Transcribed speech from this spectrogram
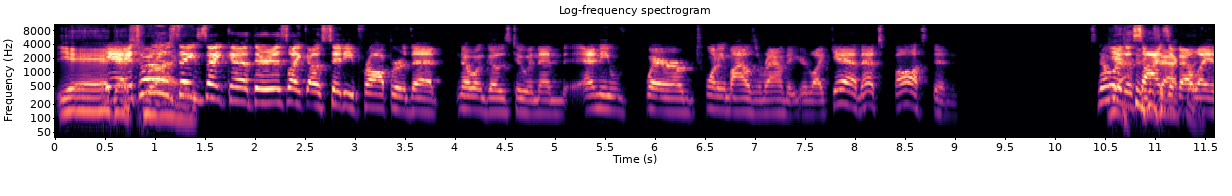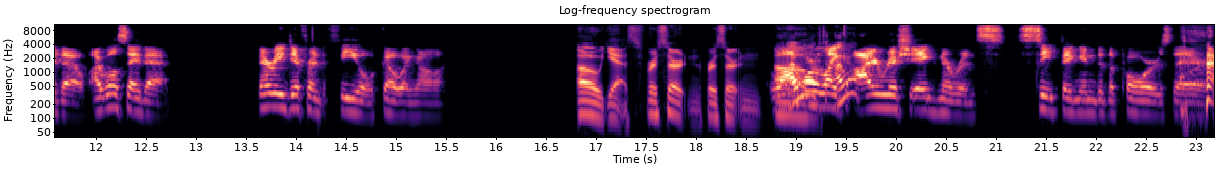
Yeah, Yeah, it's one of those things like uh, there is like a city proper that no one goes to, and then anywhere 20 miles around it, you're like, yeah, that's Boston. It's nowhere Yeah, the size exactly. of LA, though. I will say that. Very different feel going on. Oh yes, for certain, for certain. A lot Um, more won't- I like won't- Irish ignorance seeping into the pores there.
